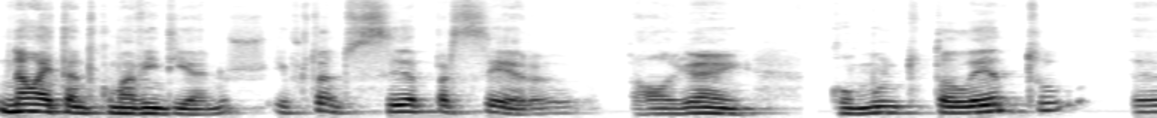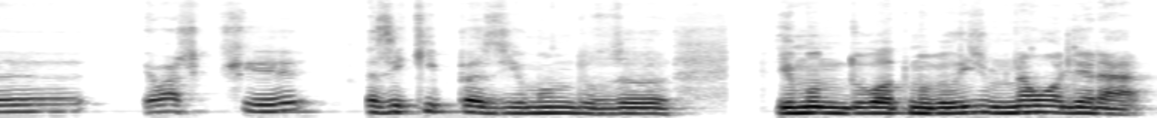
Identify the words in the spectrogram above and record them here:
não é tanto como há 20 anos e portanto se aparecer alguém com muito talento, eh, eu acho que as equipas e o mundo de, e o mundo do automobilismo não olhará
